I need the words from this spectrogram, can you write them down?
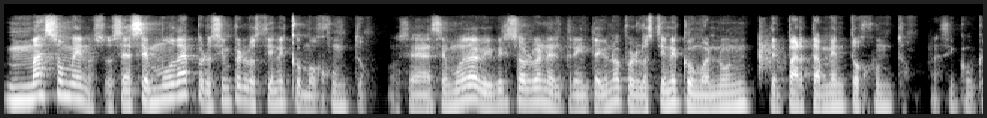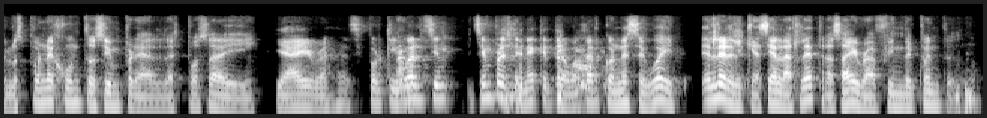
Más o menos, o sea, se muda, pero siempre los tiene como junto. O sea, se muda a vivir solo en el 31, pero los tiene como en un departamento junto. Así como que los pone juntos siempre a la esposa y, y a Ira. Así porque igual siempre, tenía que trabajar con ese güey. Él era el que hacía las letras, Ira, a fin de cuentas, ¿no?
